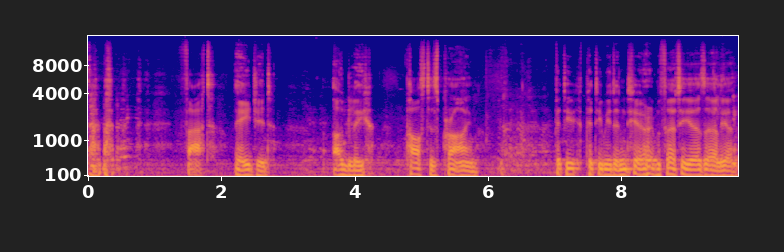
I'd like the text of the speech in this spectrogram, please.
fat, aged, ugly, past his prime. Pity, pity we didn't hear him 30 years earlier.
